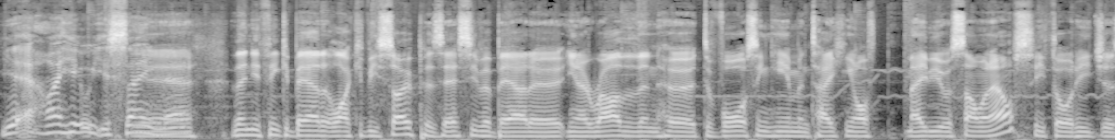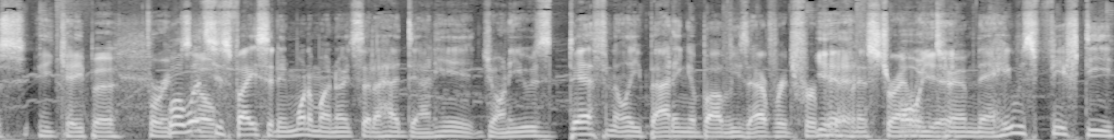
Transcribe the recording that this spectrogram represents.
Yeah, I hear what you're saying, man. Then you think about it, like if he's so possessive about her, you know, rather than her divorcing him and taking off, maybe it was someone else. He thought he'd just he'd keep her for himself. Well, let's just face it. In one of my notes that I had down here, Johnny, he was definitely batting above his average for a bit of an Australian Oh, yeah. term. There, he was fifty,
